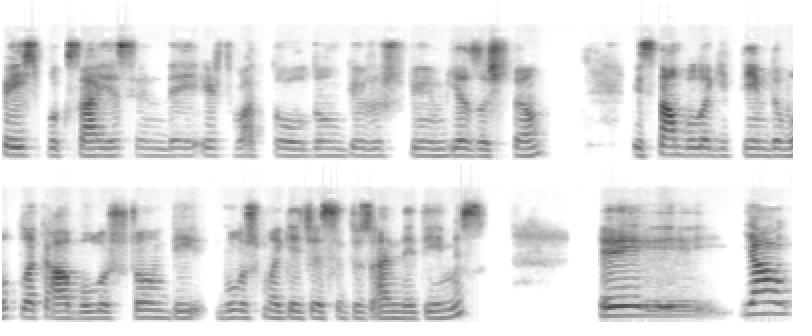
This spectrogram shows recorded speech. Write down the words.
Facebook sayesinde irtibatta olduğum, görüştüğüm, yazıştığım. İstanbul'a gittiğimde mutlaka buluştuğum bir buluşma gecesi düzenlediğimiz. Ee, ya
